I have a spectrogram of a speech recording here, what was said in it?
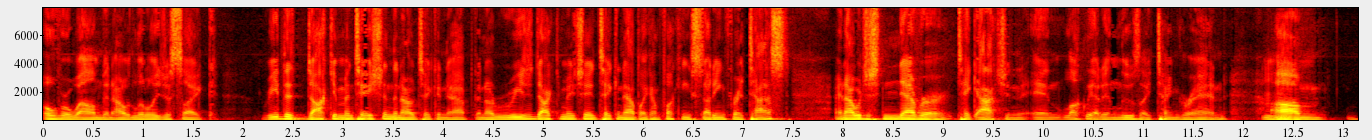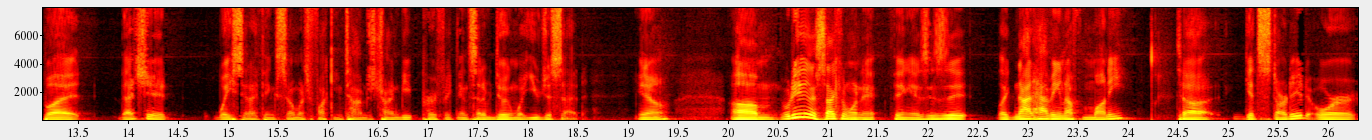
overwhelmed, and I would literally just like read the documentation, then I would take a nap, then I'd read the documentation, take a nap, like I'm fucking studying for a test, and I would just never take action. And luckily, I didn't lose like ten grand. Um, but that shit wasted, I think, so much fucking time just trying to be perfect instead of doing what you just said. You know. Um, what do you think the second one thing is? Is it like not having enough money to get started, or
